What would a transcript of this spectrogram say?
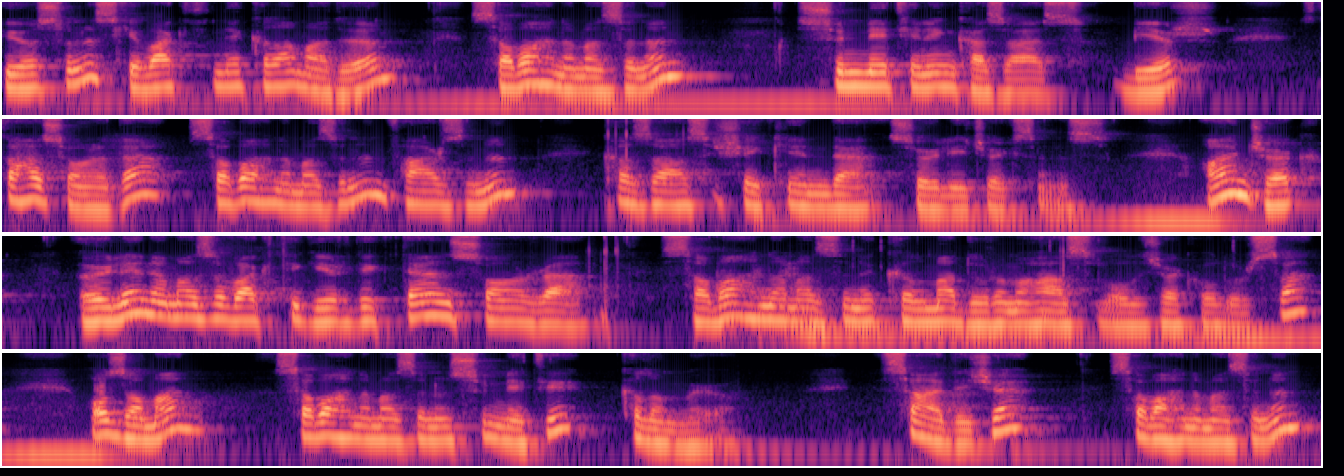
diyorsunuz ki vaktinde kılamadığım sabah namazının sünnetinin kazası bir. Daha sonra da sabah namazının farzının kazası şeklinde söyleyeceksiniz. Ancak öğle namazı vakti girdikten sonra sabah namazını kılma durumu hasıl olacak olursa o zaman sabah namazının sünneti kılınmıyor. Sadece sabah namazının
